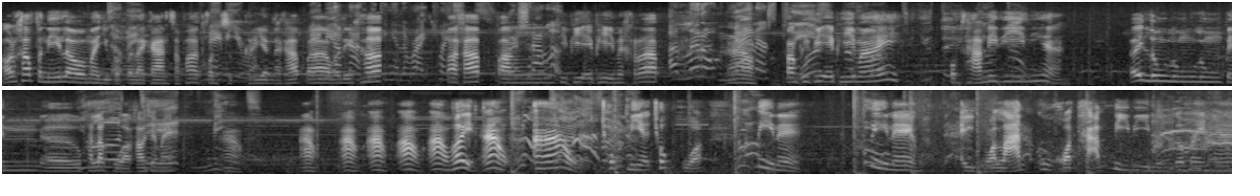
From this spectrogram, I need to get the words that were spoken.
อาละครับวันนี้เรามาอยู่กับรายการสัมภาษณ์คนสุดเกรียนนะครับอ่าสวัสดีครับป้าครับฟัง PPAP ไหมครับอ้าวฟัง PPAP ไหมผมถามดีๆเนี่ยเอ้ยลุงลุงลุงเป็นเอ่อพันละหัวเขาใช่ไหมอ้าวอ้าวอ้าวอ้าวอ้าวอ้าวเฮ้ยอ้าวอ้าวชกเมียชกหัวนี่แน่นี่แน่ไอหัวล้านกูขอถามดีๆมึงก็ไม่ให้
